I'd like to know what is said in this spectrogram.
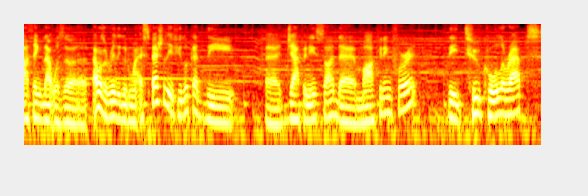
I think that was a that was a really good one, especially if you look at the uh, Japanese side, their marketing for it the two cooler wraps,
